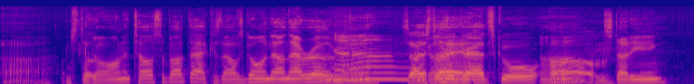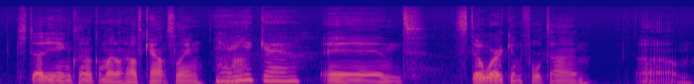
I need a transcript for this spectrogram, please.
uh i'm still Go on and tell us about that because I was going down that road, man. so i Go started ahead. grad school Uh-huh. um Studying. studying clinical mental health counseling There Uh-huh. you go. and still working full time, um,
